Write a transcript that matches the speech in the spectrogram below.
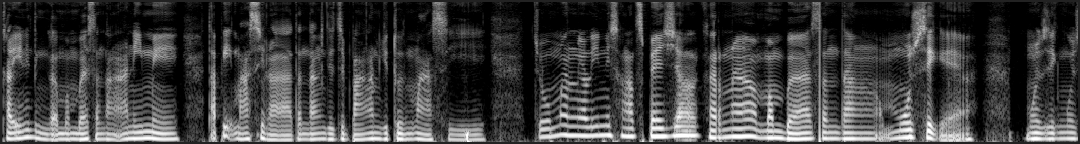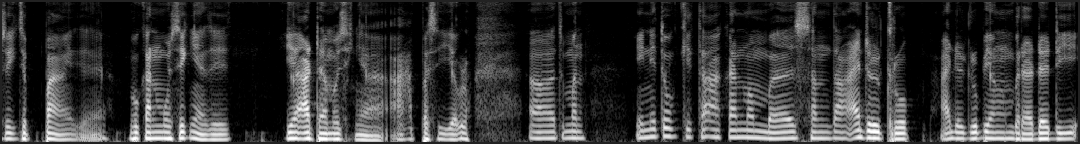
kali ini nggak membahas tentang anime. Tapi masih lah tentang Jepangan gitu masih. Cuman kali ini sangat spesial karena membahas tentang musik ya. Musik-musik Jepang ya Bukan musiknya sih ya ada musiknya. Apa sih? Ya Allah. Uh, cuman ini tuh kita akan membahas tentang idol group. Idol group yang berada di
